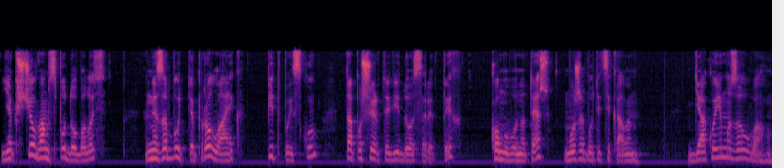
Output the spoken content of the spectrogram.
Якщо вам сподобалось, не забудьте про лайк, підписку та поширте відео серед тих, кому воно теж може бути цікавим. Дякуємо за увагу!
